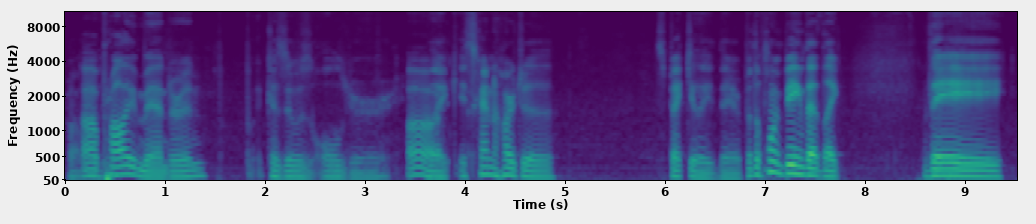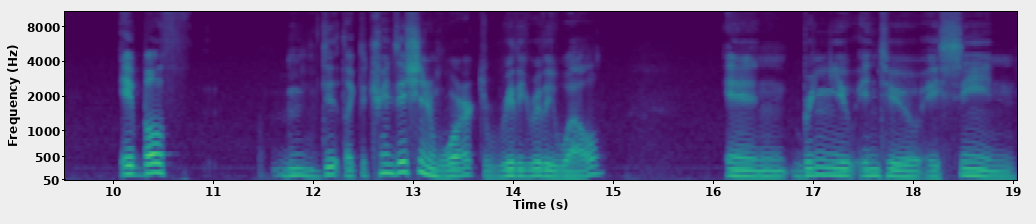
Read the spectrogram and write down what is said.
probably, Uh, probably Mandarin. Because it was older. Oh, like it's kind of hard to speculate there. But the point being that like they it both did like the transition worked really really well in bringing you into a scene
